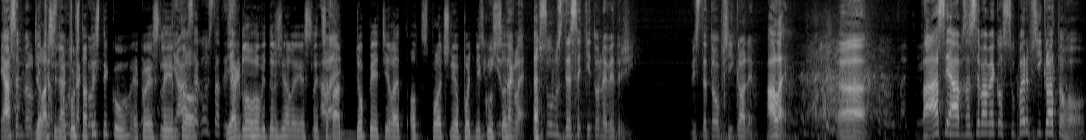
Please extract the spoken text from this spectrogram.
Já jsem velmi Děláš si nějakou takový- statistiku, jako jestli jim to, jak dlouho vydrželi, jestli třeba Ale- do pěti let od společného podniku se... takhle, 8 z 10 to nevydrží. Vy jste toho příkladem. Ale uh, vás já zase mám jako super příklad toho,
